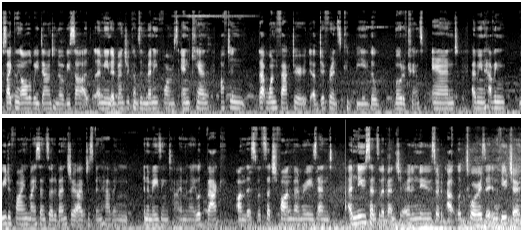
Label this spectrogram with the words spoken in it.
cycling all the way down to Novi Sad. I mean adventure comes in many forms and can often that one factor of difference could be the mode of transport. And I mean having redefined my sense of adventure I've just been having an amazing time and I look back on this with such fond memories and a new sense of adventure and a new sort of outlook towards it in the future.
